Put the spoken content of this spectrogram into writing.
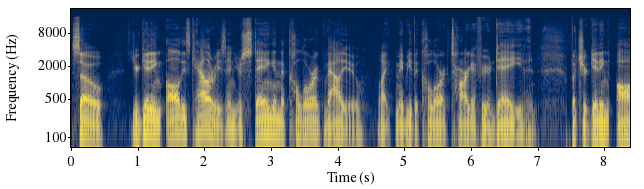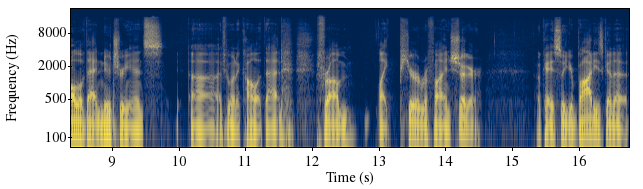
So you're getting all these calories in, you're staying in the caloric value, like maybe the caloric target for your day, even, but you're getting all of that nutrients, uh, if you want to call it that, from like pure refined sugar. Okay, so your body's gonna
